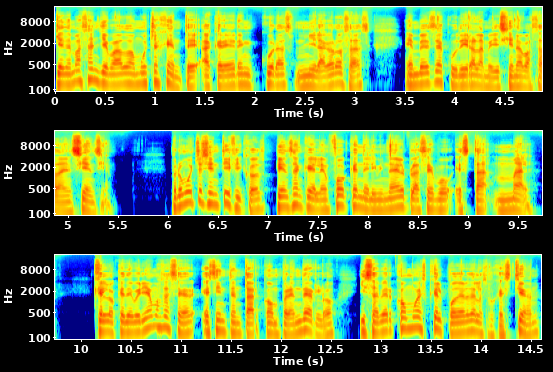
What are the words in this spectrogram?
y además han llevado a mucha gente a creer en curas milagrosas en vez de acudir a la medicina basada en ciencia. Pero muchos científicos piensan que el enfoque en eliminar el placebo está mal, que lo que deberíamos hacer es intentar comprenderlo y saber cómo es que el poder de la sugestión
